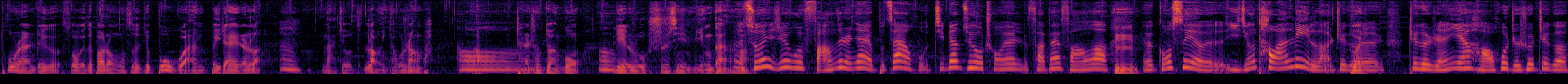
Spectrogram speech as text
突然这个所谓的包装公司就不管背债人了。嗯，那就落你头上吧。哦，产生断供，列入失信名单。对，所以这个房子人家也不在乎，即便最后成为法拍房了，嗯，公司也已经套完利了。这个这个人也好，或者说这个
